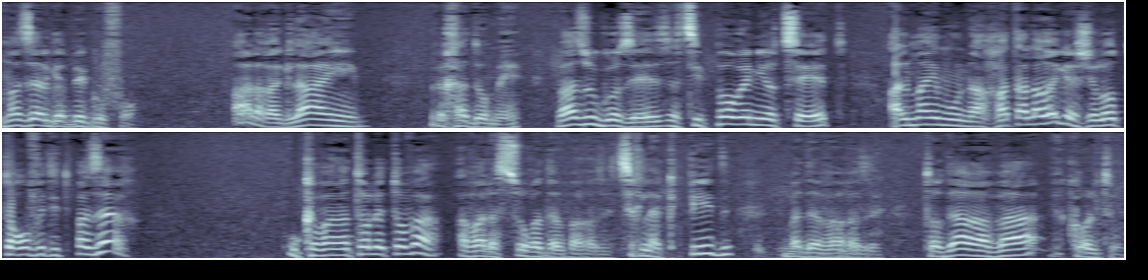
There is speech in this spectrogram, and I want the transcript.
מה זה על גבי גופו? על הרגליים וכדומה, ואז הוא גוזז, הציפורן יוצאת, על מה היא מונחת? על הרגל שלא טרוף ותתפזר. הוא כוונתו לטובה, אבל אסור הדבר הזה. צריך להקפיד בדבר הזה. תודה רבה וכל טוב.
